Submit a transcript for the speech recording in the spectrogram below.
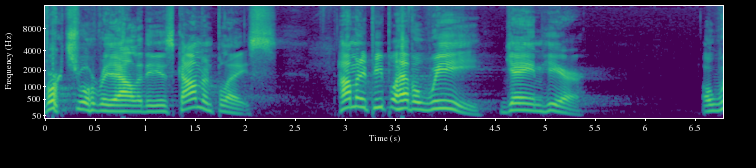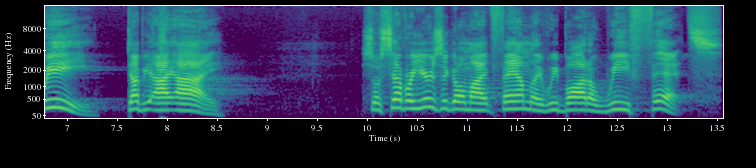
virtual reality is commonplace. How many people have a Wii game here? A Wii, W I I. So, several years ago, my family, we bought a Wii Fit.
